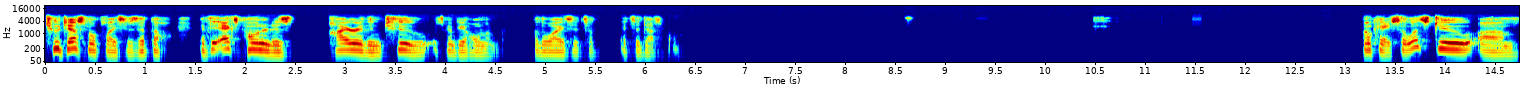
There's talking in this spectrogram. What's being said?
two decimal places, if the if the exponent is higher than two, it's going to be a whole number. Otherwise, it's a it's a decimal. Okay, so let's do um,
